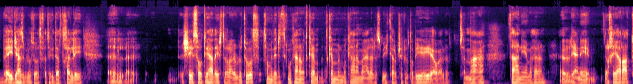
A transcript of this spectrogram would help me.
بأي جهاز بلوتوث. فتقدر تخلي الشيء الصوتي هذا يشتغل على البلوتوث ثم إذا جتك مكالمه تكمل مكالمه على ال speaker بشكل طبيعي أو على سماعة ثانية مثلا. يعني الخيارات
